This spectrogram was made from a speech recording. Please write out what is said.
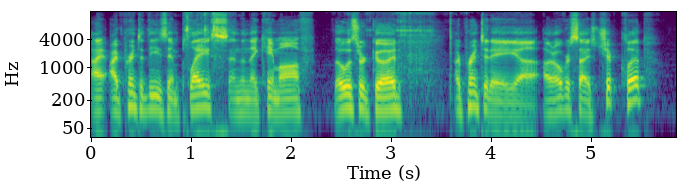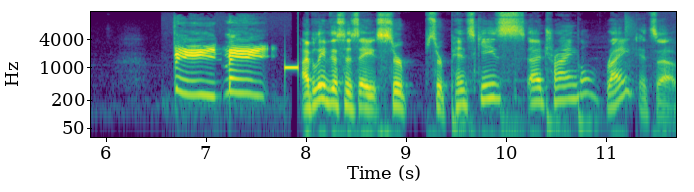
I, I printed these in place and then they came off. Those are good. I printed a, uh, an oversized chip clip. Feed me! I believe this is a Sierpinski's uh, triangle, right? It's a,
